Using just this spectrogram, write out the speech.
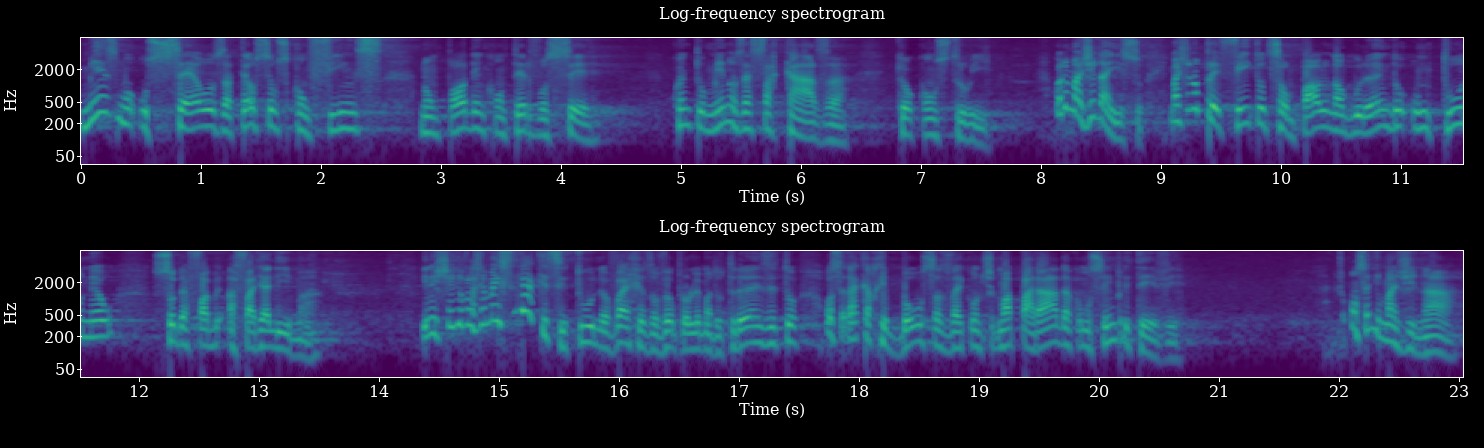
Mesmo os céus, até os seus confins, não podem conter você, quanto menos essa casa que eu construí. Agora imagina isso. Imagina o prefeito de São Paulo inaugurando um túnel sobre a Faria Lima. Ele chega e fala assim: Mas será que esse túnel vai resolver o problema do trânsito? Ou será que a Rebouças vai continuar parada como sempre teve? A gente consegue imaginar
